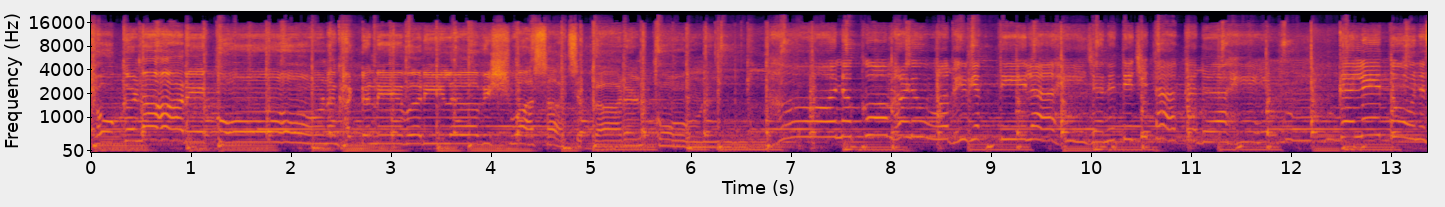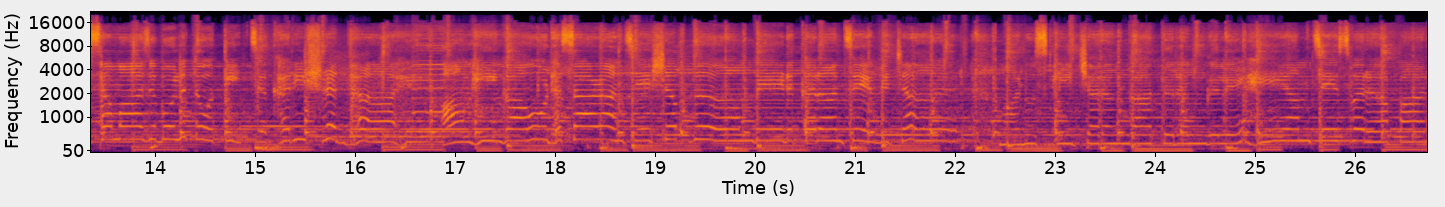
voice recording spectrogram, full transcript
ठोकणारे कोण? घटनेवरील विश्वासाचं कारण कोण? स्वर अपार।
